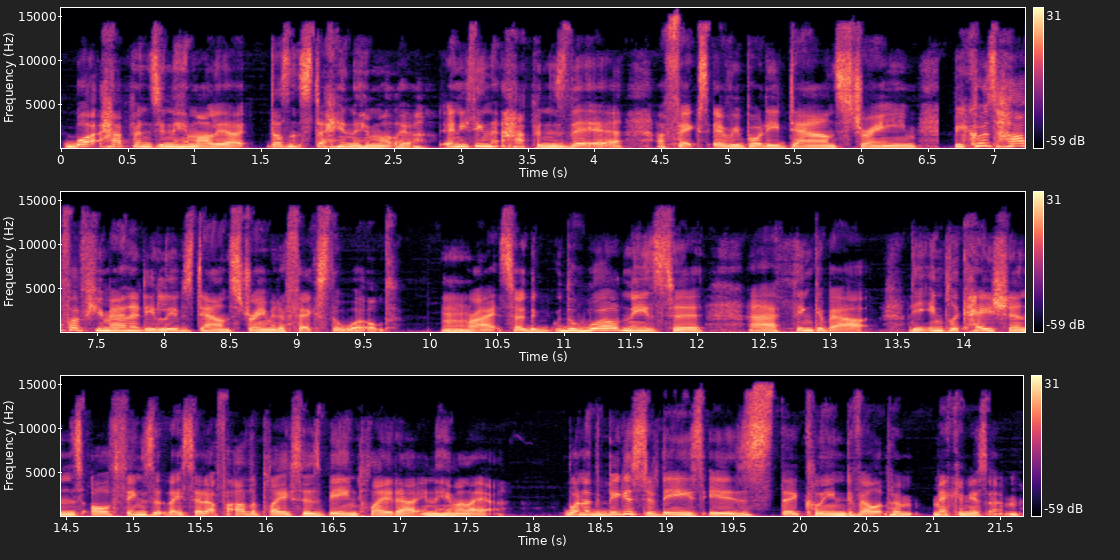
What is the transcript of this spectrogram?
What happens in the Himalaya doesn't stay in the Himalaya. Anything that happens there affects everybody downstream. Because half of humanity lives downstream, it affects the world. Right. So the, the world needs to uh, think about the implications of things that they set up for other places being played out in the Himalaya. One of the biggest of these is the clean development mechanism,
